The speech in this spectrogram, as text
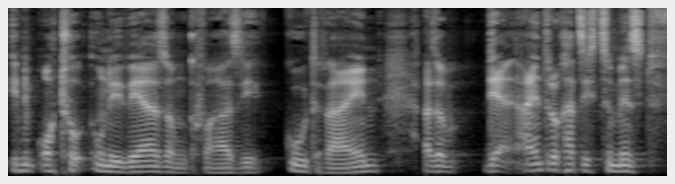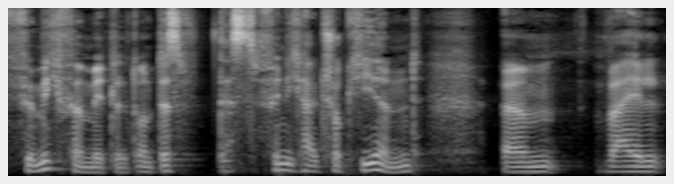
in dem Otto-Universum quasi gut rein. Also der Eindruck hat sich zumindest für mich vermittelt und das, das finde ich halt schockierend, ähm, weil,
